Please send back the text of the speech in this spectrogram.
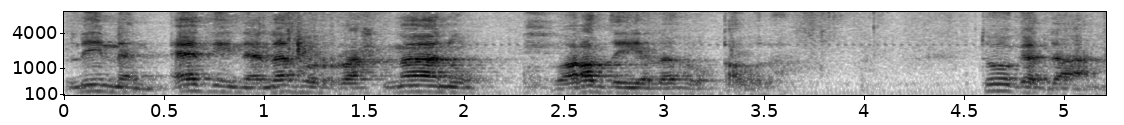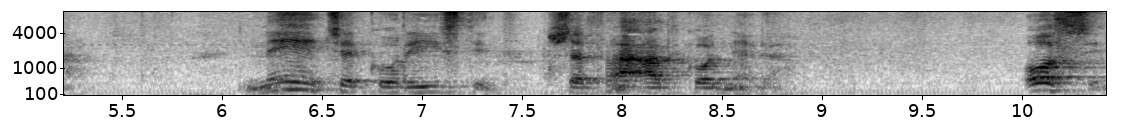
limen edine lehu rahmanu wa radije lehu qavla. Toga dana neće koristit šefa'at kod njega osim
